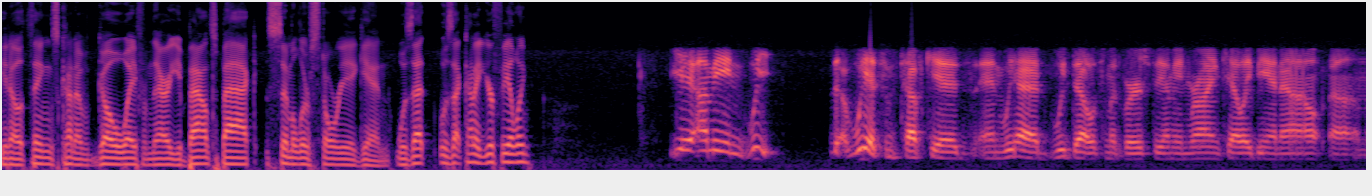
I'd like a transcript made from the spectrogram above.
you know things kind of go away from there. You bounce back, similar story again. Was that was that kind of your feeling? Yeah, I mean we we had some tough kids, and we had we dealt with some adversity. I mean Ryan Kelly being out um,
